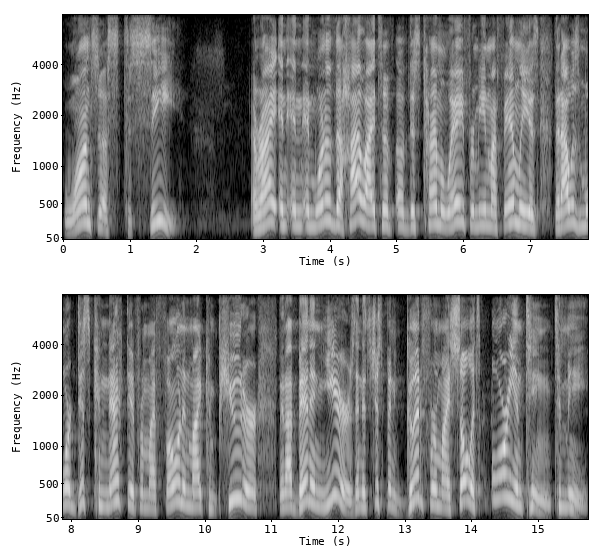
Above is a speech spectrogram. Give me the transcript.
wants us to see. All right? And, and, and one of the highlights of, of this time away for me and my family is that I was more disconnected from my phone and my computer than I've been in years. And it's just been good for my soul. It's orienting to me.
